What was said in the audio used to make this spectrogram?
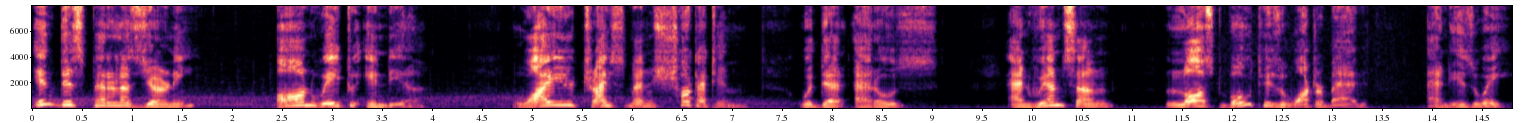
In this perilous journey, on way to India, wild tribesmen shot at him with their arrows, and Hueng Tsang lost both his water bag and his way.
